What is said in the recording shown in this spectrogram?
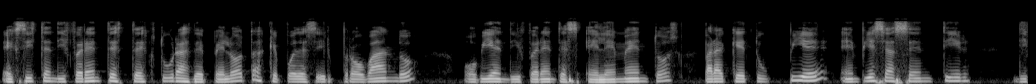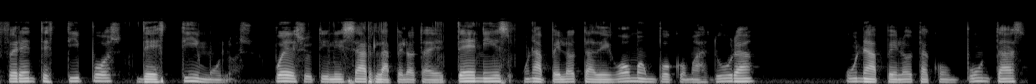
Existen diferentes texturas de pelotas que puedes ir probando o bien diferentes elementos para que tu pie empiece a sentir diferentes tipos de estímulos. Puedes utilizar la pelota de tenis, una pelota de goma un poco más dura, una pelota con puntas,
